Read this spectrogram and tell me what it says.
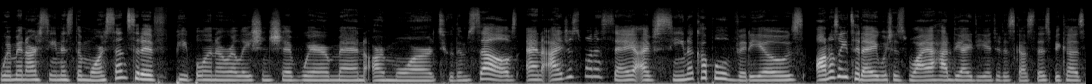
women are seen as the more sensitive people in a relationship where men are more to themselves. And I just want to say I've seen a couple of videos, honestly today, which is why I had the idea to discuss this because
